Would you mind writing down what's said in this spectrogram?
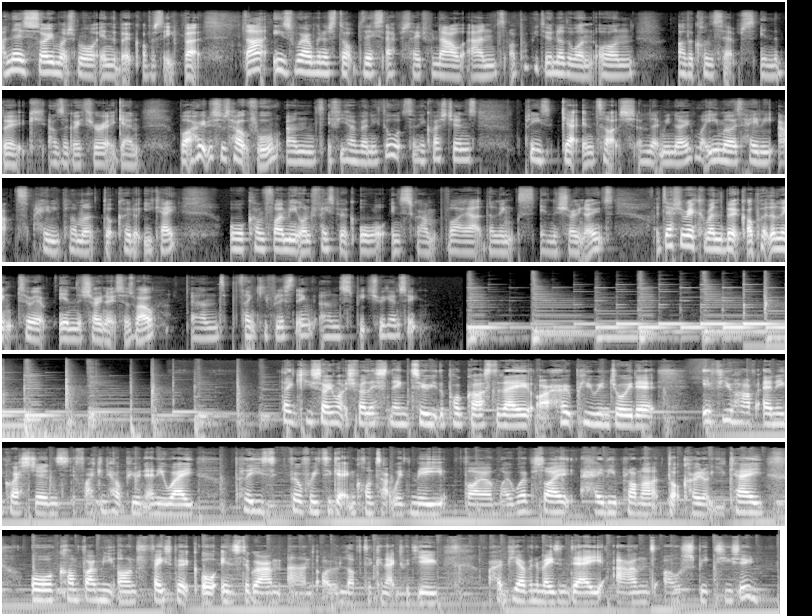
And there's so much more in the book, obviously, but that is where I'm going to stop this episode for now. And I'll probably do another one on other concepts in the book as I go through it again. But I hope this was helpful. And if you have any thoughts, any questions, please get in touch and let me know. My email is hayley at hayleyplummer.co.uk or come find me on Facebook or Instagram via the links in the show notes. I definitely recommend the book. I'll put the link to it in the show notes as well. And thank you for listening and speak to you again soon. Thank you so much for listening to the podcast today. I hope you enjoyed it. If you have any questions, if I can help you in any way, please feel free to get in contact with me via my website, hayleyplummer.co.uk, or come find me on Facebook or Instagram, and I would love to connect with you. I hope you have an amazing day, and I'll speak to you soon.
